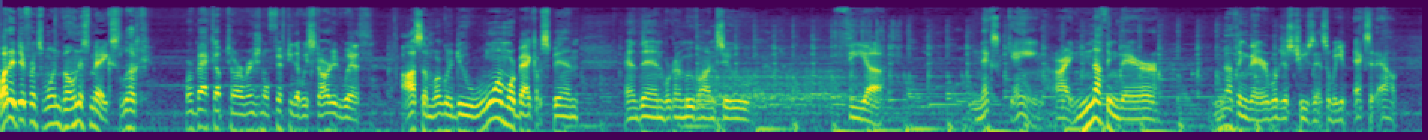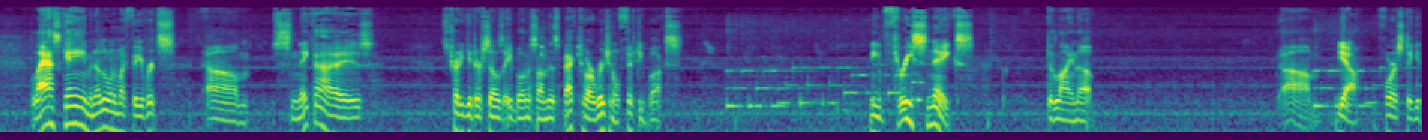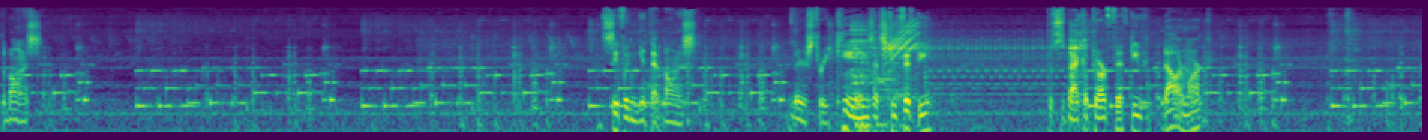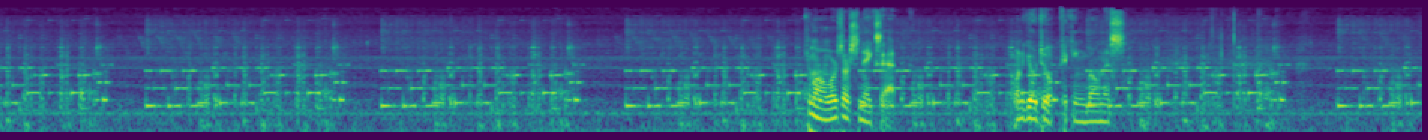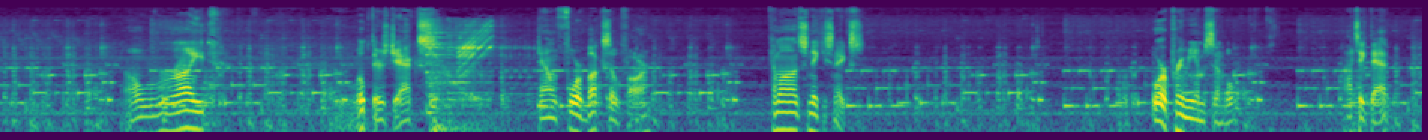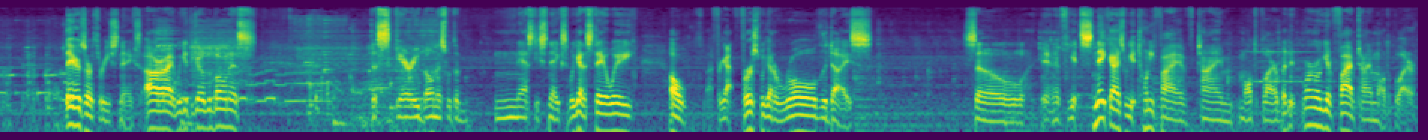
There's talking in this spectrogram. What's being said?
what a difference one bonus makes. Look, we're back up to our original 50 that we started with. Awesome. We're going to do one more backup spin, and then we're going to move on to the uh, next game. All right, nothing there. Nothing there. We'll just choose that so we can exit out. Last game, another one of my favorites. Um, Snake Eyes. Let's try to get ourselves a bonus on this. Back to our original 50 bucks. Need three snakes to line up. Um, yeah, for us to get the bonus. Let's see if we can get that bonus. There's three kings. That's 250. Puts us back up to our $50 mark. Come on, where's our snakes at? I want to go to a picking bonus. All right. Whoop, there's jacks. Down four bucks so far. Come on, snaky snakes. Or a premium symbol. I'll take that. There's our three snakes. Alright, we get to go to the bonus. The scary bonus with the nasty snakes. We gotta stay away. Oh, I forgot. First, we gotta roll the dice. So, and if we get snake eyes, we get 25 time multiplier, but it, we're gonna get a 5 time multiplier.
